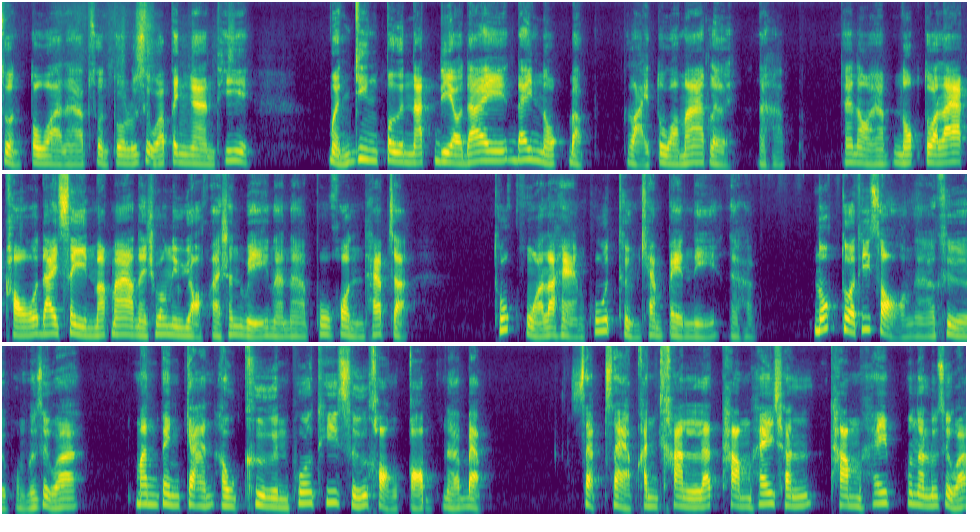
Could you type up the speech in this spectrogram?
ส่วนตัวนะครับ ส่วนตัวรู้สึกว่าเป็นงานที่เหมือนยิงปืนนัดเดียวได้ได้นกแบบหลายตัวมากเลยนะครับ แน่นอนครับ นกตัวแรกเขาได้ซีนมาก ๆ ในช่วง New York Fashion Week นั้นนะผู้คนแทบจะทุกหัวละแหงพูดถึงแคมเปญนี้นะครับ นกตัวที่สองนะคือผมรู้สึกว่ามันเป็นการเอาคืนพวกที่ซื้อของก๊อปนะแบบแสบๆ คันๆ และทำให้ฉันทำให้พวกนั้นรู้สึกว่า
